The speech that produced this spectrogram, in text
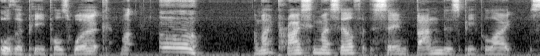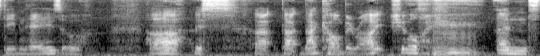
other people's work. I'm like, oh, am I pricing myself at the same band as people like Steven Hayes or ah this that that, that can't be right surely. Mm. and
